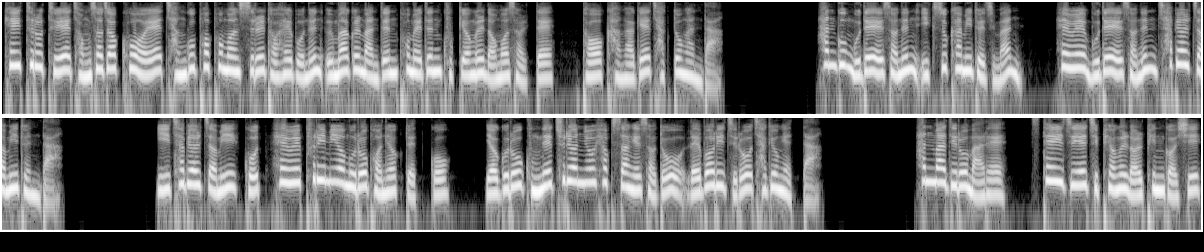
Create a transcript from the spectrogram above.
케이트로트의 정서적 코어에 장구 퍼포먼스를 더해보는 음악을 만든 포맷은 국경을 넘어설 때 더 강하게 작동한다. 한국 무대에서는 익숙함이 되지만 해외 무대에서는 차별점이 된다. 이 차별점이 곧 해외 프리미엄으로 번역됐고 역으로 국내 출연료 협상에서도 레버리지로 작용했다. 한마디로 말해 스테이지의 지평을 넓힌 것이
